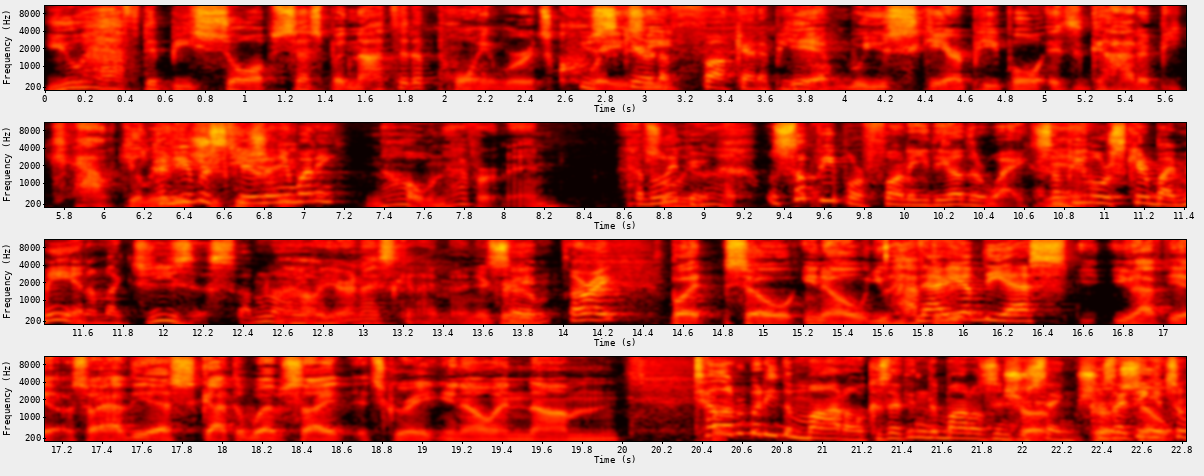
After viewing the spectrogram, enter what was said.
You have to be so obsessed, but not to the point where it's crazy. You scare the fuck out of people. Yeah, where you scare people. It's got to be calculated. Have you ever scared anybody? No, never, man. I believe Absolutely you. not. Well, some people are funny the other way. Some Yeah. people are scared by me, and I'm like, Jesus, I'm not. Oh, even. you're a nice guy, man. You're So, great. all right. But so you know, you have Now to. you have the S. You have yeah. So I have the S. Got the website. It's great, you know, and um, Tell everybody the model because I think the model's interesting. Because sure. I think So- it's a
